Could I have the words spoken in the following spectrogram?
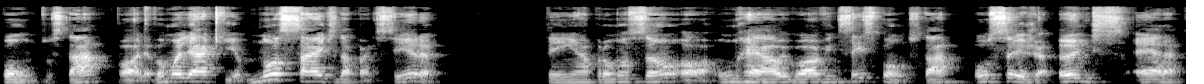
pontos, tá? Olha, vamos olhar aqui. No site da parceira, tem a promoção, ó, um real igual a 26 pontos, tá? Ou seja, antes era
